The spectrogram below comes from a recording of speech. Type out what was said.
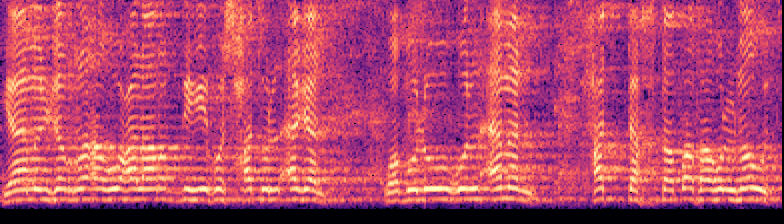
يا من جرأه على ربه فسحة الأجل وبلوغ الأمل حتى اختطفه الموت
